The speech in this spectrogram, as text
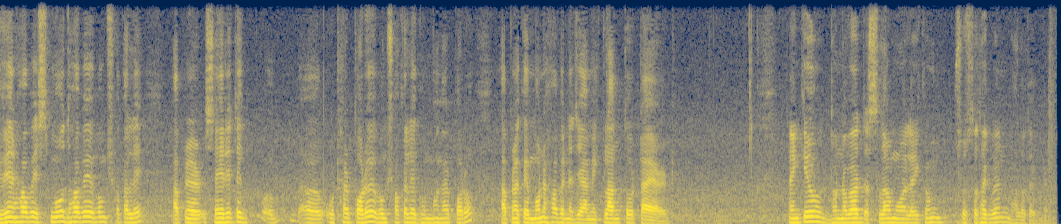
ইভেন হবে, স্মুথ হবে এবং সকালে আপনার সেহরিতে ওঠার পরেও এবং সকালে ঘুম ভাঙার পরও আপনাকে মনে হবে না যে আমি ক্লান্ত টায়ার্ড থ্যাংক ইউ ধন্যবাদ, আসসালামু আলাইকুম, সুস্থ থাকবেন, ভালো থাকবেন।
